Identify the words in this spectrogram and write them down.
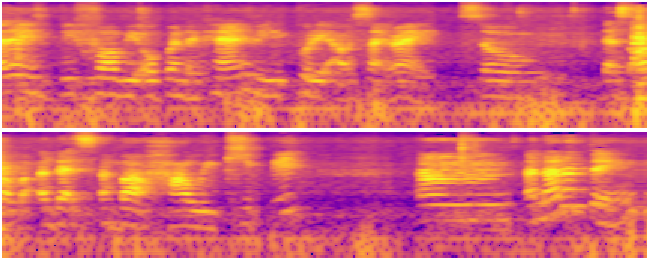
I think it's before we open the can, we put it outside, right? So that's all about that's about how we keep it. Um, another thing,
